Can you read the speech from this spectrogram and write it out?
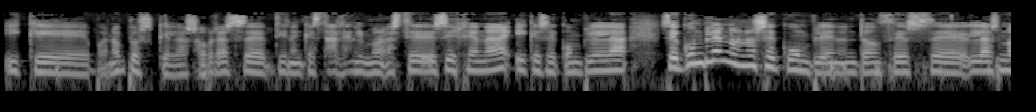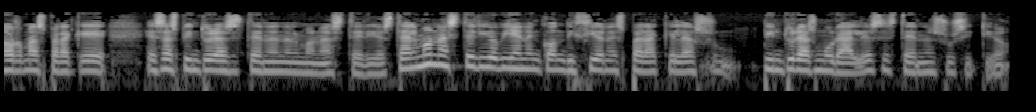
y que, bueno, pues que las obras tienen que estar en el monasterio de Sigena y que se cumplen la, se cumplen o no se cumplen entonces eh, las normas para que esas pinturas estén en el monasterio? ¿Está el monasterio bien en condiciones para que las pinturas murales estén en su sitio?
